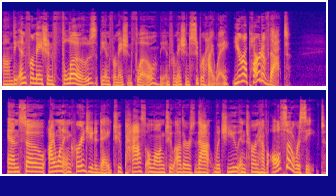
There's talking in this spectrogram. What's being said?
um, the information flows, the information flow, the information superhighway, you're a part of that. And so I want to encourage you today to pass along to others that which you in turn have also received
